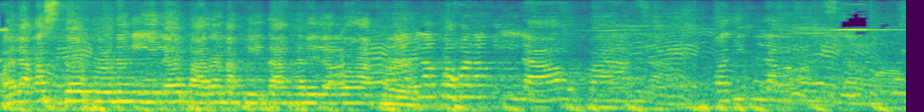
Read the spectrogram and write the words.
Malakas daw po ng ilaw para makita ang kanilang mga curve. Kailan po ka ng ilaw? Pang Padim lang ako ng ilaw.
